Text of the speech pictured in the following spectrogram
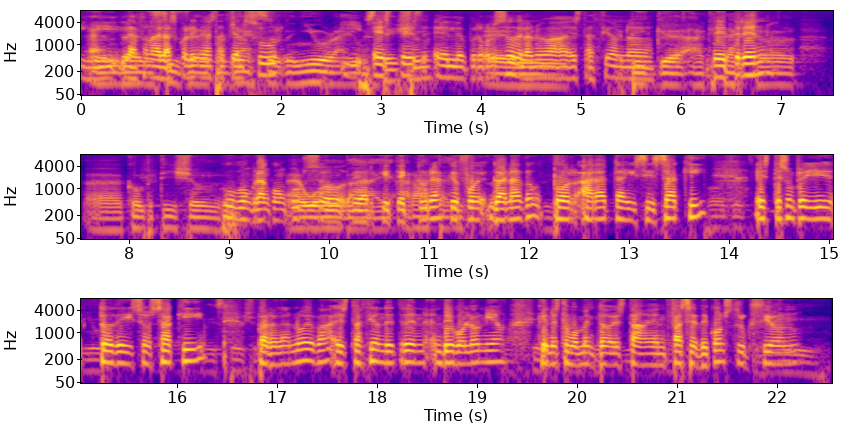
y la zona de las colinas hacia el sur y este es el progreso de la nueva um, estación de tren Uh, Hubo un gran uh, concurso de arquitectura que fue ganado por Arata Isisaki. Este es un proyecto de Isosaki para la nueva estación de tren de Bolonia, que en este momento está en fase de construcción.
